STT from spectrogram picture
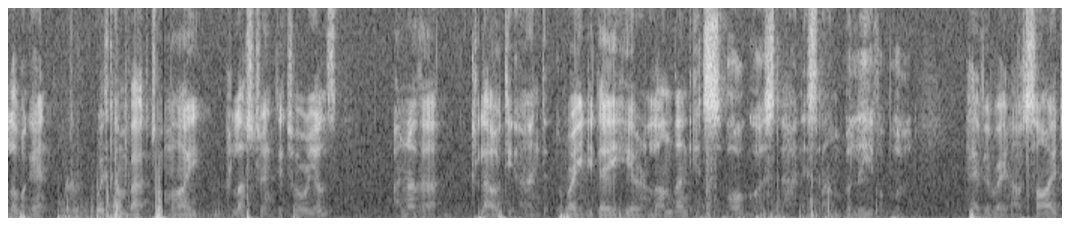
Hello again, welcome back to my clustering tutorials. Another cloudy and rainy day here in London. It's August and it's unbelievable. Heavy rain outside.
